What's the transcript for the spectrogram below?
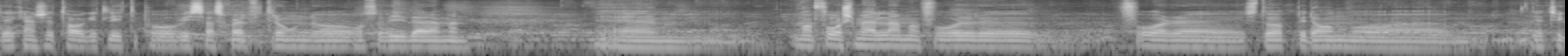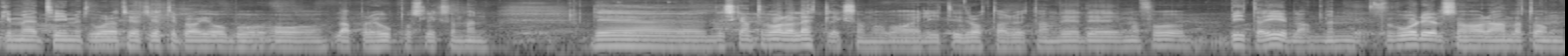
det kanske tagit lite på vissas självförtroende och, och så vidare men eh, man får smällar, man får, eh, får eh, stå upp i dem och eh, jag tycker med teamet vårt gör ett jättebra jobb och, och lappar ihop oss liksom men det, det, ska inte vara lätt liksom att vara elitidrottare utan det, det, man får bita i ibland. Men för vår del så har det handlat om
